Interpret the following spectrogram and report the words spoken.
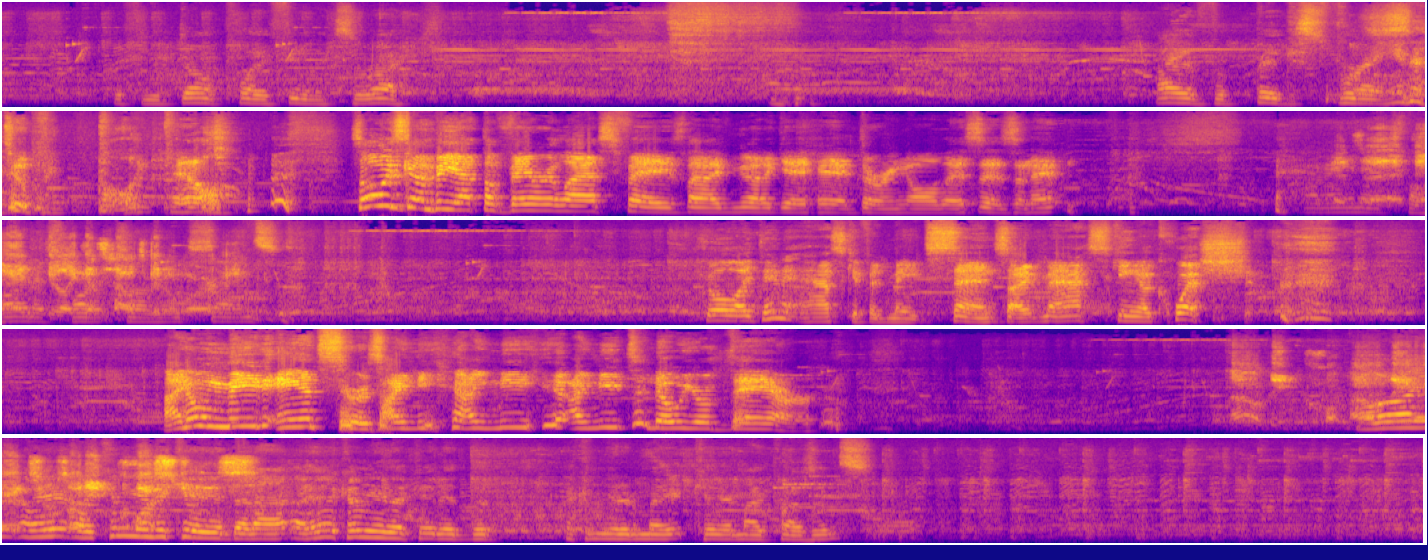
if you don't play Phoenix Wright. I have the biggest brain. Stupid Bullet Bill. It's always gonna be at the very last phase that I'm gonna get hit during all this, isn't it? I mean, That's, it's the uh, I feel like part, that's how it's it gonna makes work. sense. Joel, I didn't ask if it made sense. I'm asking a question. I don't need answers. I need. I need. I need to know you're there. I don't need. qu- I Well, I. I, I, I communicated questions. that I, I communicated that I communicated my presence.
